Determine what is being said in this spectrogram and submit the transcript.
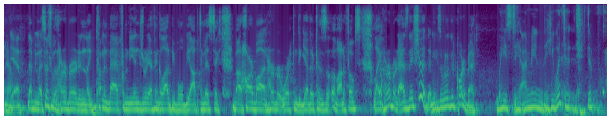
Yeah. yeah. that'd be my, especially with Herbert and like coming back from the injury. I think a lot of people will be optimistic about Harbaugh and Herbert working together because a lot of folks like Herbert as they should. I mean, he's a really good quarterback. But he's, I mean, he went to, the,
